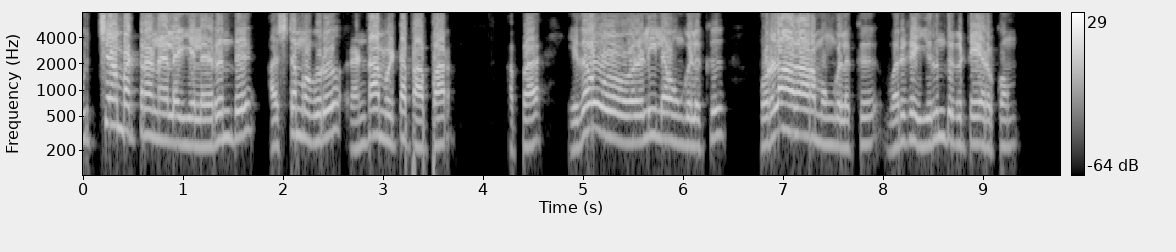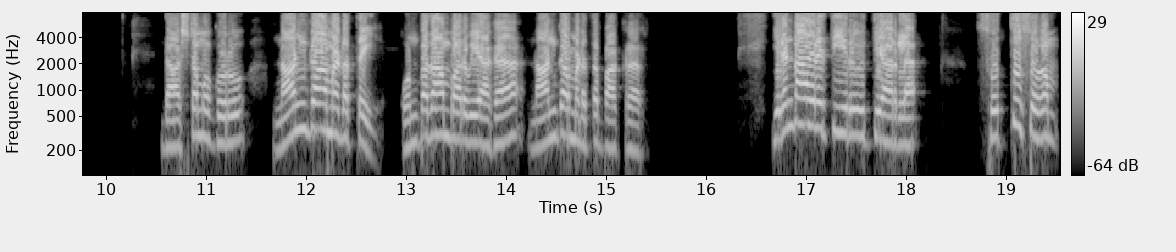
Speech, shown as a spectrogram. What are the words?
உச்சம் பெற்ற நிலையிலிருந்து அஷ்டம குரு ரெண்டாம் வீட்டை பார்ப்பார். அப்ப ஏதோ ஒரு வழியில உங்களுக்கு பொருளாதாரம் உங்களுக்கு வருகை இருந்துகிட்டே இருக்கும். இந்த அஷ்டம குரு நான்காம் இடத்தை ஒன்பதாம் பார்வையாக நான்காம் இடத்தை பார்க்கிறார். இரண்டாயிரத்தி இருபத்தி ஆறுல சொத்து சுகம்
